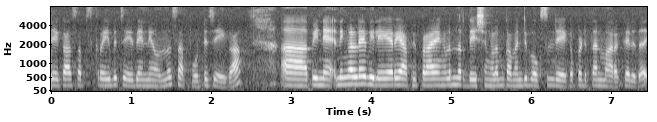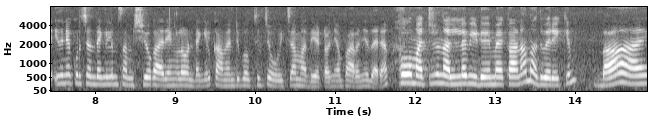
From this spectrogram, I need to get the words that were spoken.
ചെയ്യുക സബ്സ്ക്രൈബ് ചെയ്ത് എന്നെ ഒന്ന് സപ്പോർട്ട് ചെയ്യുക. പിന്നെ നിങ്ങളുടെ വിലയേറിയ അഭിപ്രായങ്ങളും നിർദ്ദേശങ്ങളും കമന്റ് ബോക്സിൽ രേഖപ്പെടുത്താൻ മറക്കരുത് ഇതിനെക്കുറിച്ച് എന്തെങ്കിലും സംശയമോ കാര്യങ്ങളോ ഉണ്ടെങ്കിൽ കമന്റ് ബോക്സിൽ ചോദിച്ചാൽ മതി കേട്ടോ. ഞാൻ പറഞ്ഞു തരാം. അപ്പോൾ മറ്റൊരു നല്ല വീഡിയോയുമായി കാണാം. അതുവരേക്കും ബായ്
